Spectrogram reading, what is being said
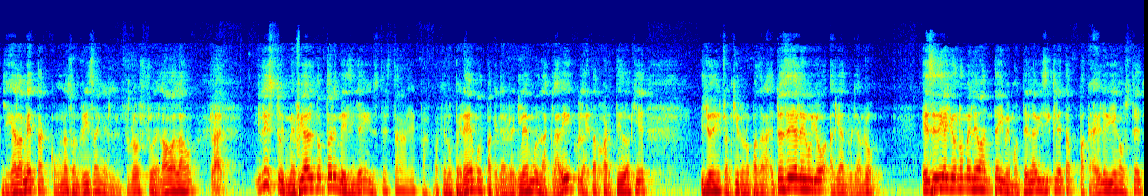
Llegué a la meta con una sonrisa en el rostro de lado a lado Claro. Y listo. Y me fui al doctor y me dicen, ya usted está, para que lo operemos, para que le arreglemos la clavícula, está partido aquí. Y yo dije, tranquilo, no pasa nada. Entonces ese día le digo yo a Leandro, Leandro, ese día yo no me levanté y me monté en la bicicleta para caerle bien a usted.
